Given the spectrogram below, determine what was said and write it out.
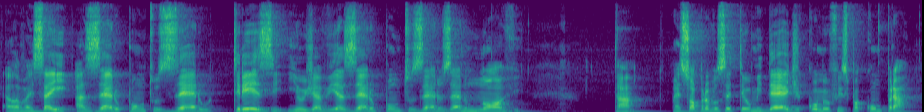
ela vai sair a 0.013 e eu já vi a 0.009, tá? Mas só para você ter uma ideia de como eu fiz para comprar.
